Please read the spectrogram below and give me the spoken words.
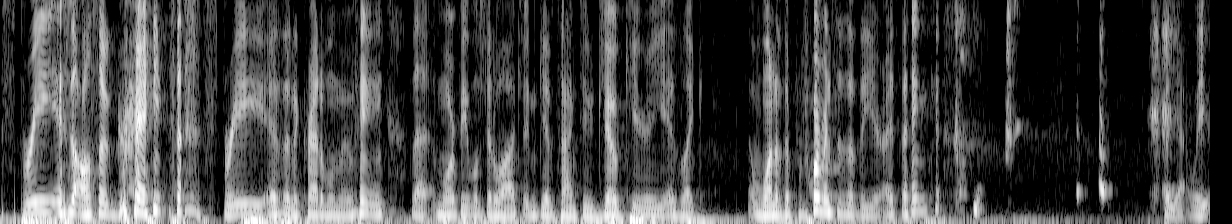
Spree is also great. Spree is an incredible movie that more people should watch and give time to. Joe Keery is like one of the performances of the year, I think. But yeah, we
